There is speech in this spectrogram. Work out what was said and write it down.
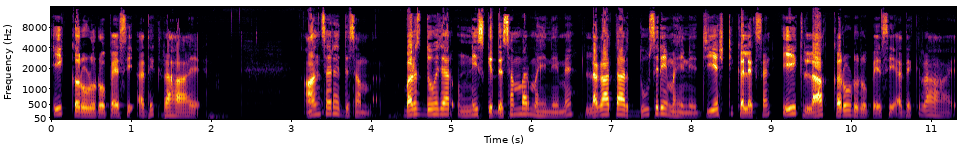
एक करोड़ रुपए से अधिक रहा है। आंसर है दिसंबर। वर्ष 2019 के दिसंबर महीने में लगातार दूसरे महीने जीएसटी कलेक्शन एक लाख करोड़ रुपए से अधिक रहा है।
